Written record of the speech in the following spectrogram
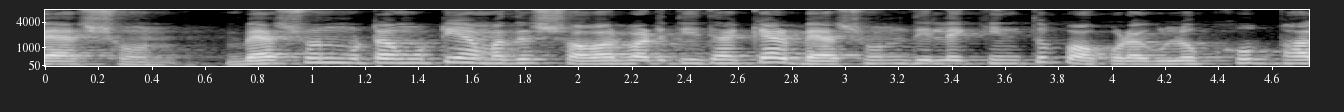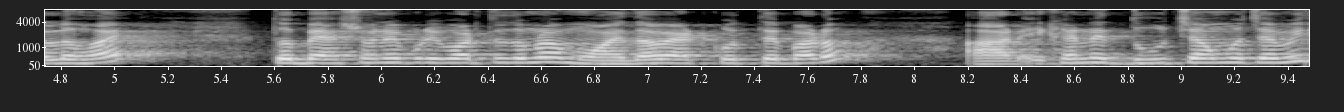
বেসন। বেসন মোটামুটি আমাদের সবার বাড়িতেই থাকে আর বেসন দিলে কিন্তু পকোড়াগুলো খুব ভালো হয়। তো বেসনের পরিবর্তে তোমরা ময়দাও অ্যাড করতে পারো। আর এখানে দু চামচ আমি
